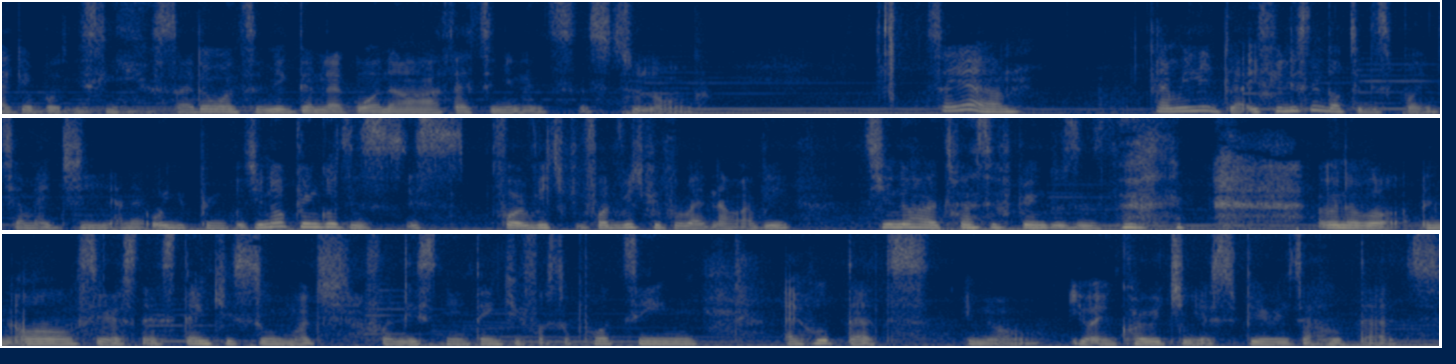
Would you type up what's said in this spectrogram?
I get bored easily, so I don't want to make them like one hour, 30 minutes. It's too long. So yeah, I'm really glad. If you listened up to this point, you're my G, and I owe you Pringles. You know, Pringles is is for rich for rich people right now. Abby, do you know how expensive Pringles is? oh no, in all seriousness, thank you so much for listening. Thank you for supporting. I hope that you know you're encouraging your spirit. I hope that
